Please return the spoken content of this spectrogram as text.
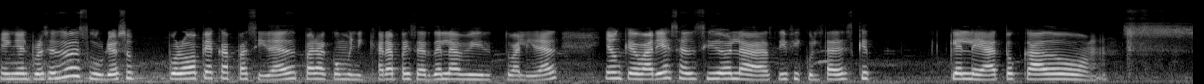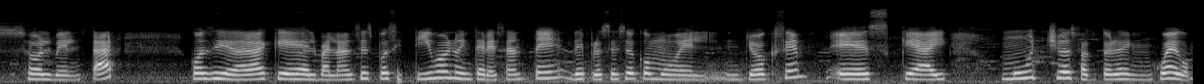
En el proceso descubrió su propia capacidad para comunicar a pesar de la virtualidad y aunque varias han sido las dificultades que, que le ha tocado solventar, considera que el balance es positivo. Lo interesante del proceso como el YOXE es que hay muchos factores en juego,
